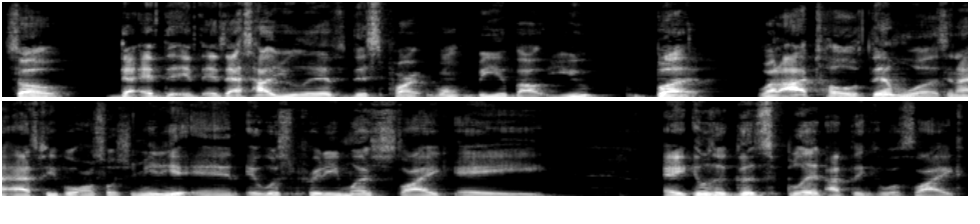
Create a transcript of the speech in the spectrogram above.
So that if, if, if that's how you live, this part won't be about you. But what I told them was, and I asked people on social media and it was pretty much like a, a, it was a good split. I think it was like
